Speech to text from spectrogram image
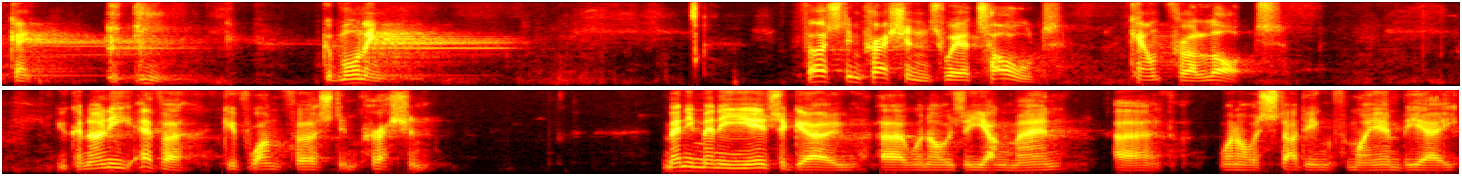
Okay. Good morning. First impressions, we are told, count for a lot. You can only ever give one first impression. Many, many years ago, uh, when I was a young man, uh, when I was studying for my MBA,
